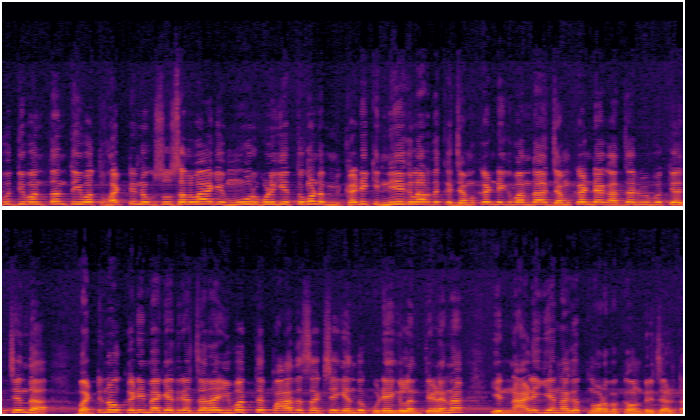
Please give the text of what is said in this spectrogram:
ಬುದ್ಧಿ ಬಂತಂತ ಇವತ್ತು ಹೊಟ್ಟೆ ನುಗ್ಸು ಸಲುವಾಗಿ ಮೂರು ಗುಳಿಗೆ ತೊಗೊಂಡು ಕಡಿಕೆ ನೀಗಲಾರ್ದಕ್ಕೆ ಜಮಖಂಡಿಗೆ ಬಂದ, ಜಮಖಂಡಿಯಾಗ ಅಜ್ಜರ್ ವಿಭೂತಿ ಹಚ್ಚಿಂದ, ಹೊಟ್ಟೆ ನೋವು ಕಡಿಮೆ ಆಗ್ಯದ್ರಿ ಅಜ್ಜರ, ಇವತ್ತು ಪಾದ ಸಾಕ್ಷಿಗೆ ಎಂದೂ ಕುಡಿಯಂಗಿಲ್ಲ ಅಂತೇಳನ ಇನ್ನು ನಾಳೆಗೆ ಏನಾಗುತ್ತೆ ನೋಡ್ಬೇಕು ಅವ್ನ ರಿಸಲ್ಟ್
